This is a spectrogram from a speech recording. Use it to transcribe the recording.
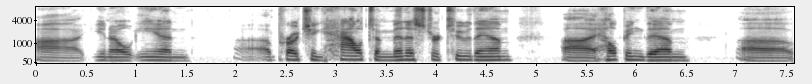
Uh, you know, in uh, approaching how to minister to them, uh, helping them uh,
